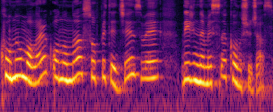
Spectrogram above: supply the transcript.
konuğum olarak onunla sohbet edeceğiz ve derinlemesine konuşacağız.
